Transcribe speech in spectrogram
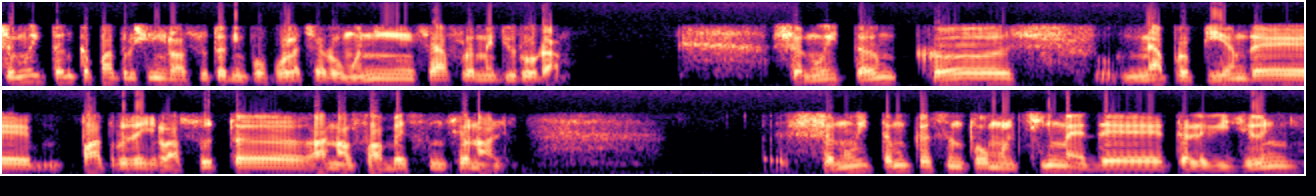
Să nu uităm că 45% din populația României se află în mediul rural. Să nu uităm că ne apropiem de 40% analfabeti funcționali. Să nu uităm că sunt o mulțime de televiziuni,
